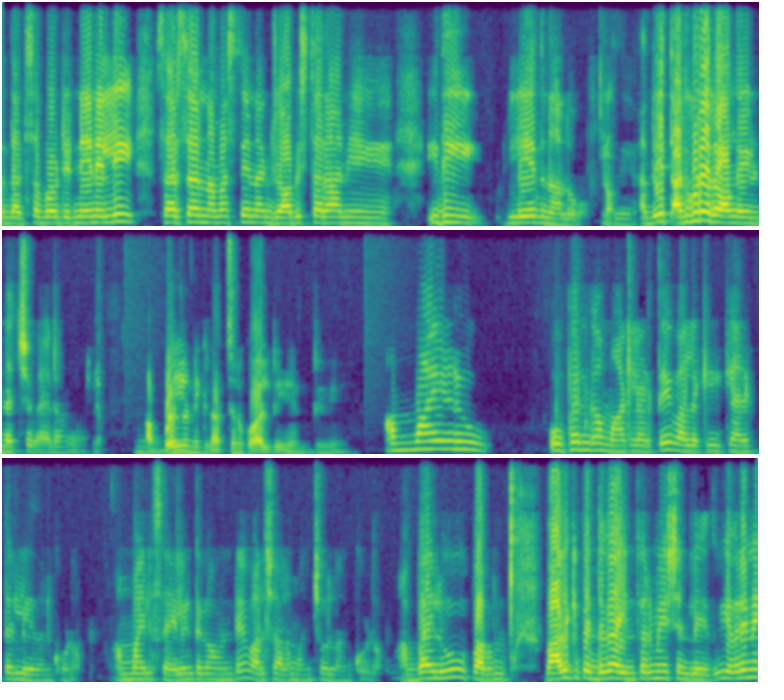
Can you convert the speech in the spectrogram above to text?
దట్స్ అబౌట్ ఇట్ నేను వెళ్ళి సార్ సార్ నమస్తే నాకు జాబ్ ఇస్తారా? అని ఇది లేదు నాలో. అది- అదే కూడా రాంగ్ అయి ఉండొచ్చు. అబ్బాయిలో నీకు నచ్చని క్వాలిటీ ఏంటి? అమ్మాయిలు ఓపెన్గా మాట్లాడితే వాళ్ళకి క్యారెక్టర్ లేదనుకోవడం. అమ్మాయిలు సైలెంట్గా ఉంటే వాళ్ళు చాలా మంచోళ్ళు అనుకోవడం. అబ్బాయిలు పాపం వాళ్ళకి పెద్దగా ఇన్ఫర్మేషన్ లేదు. ఎవరైనా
